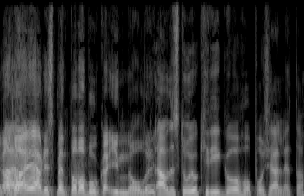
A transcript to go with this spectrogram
Ja, det Da er jeg jævlig spent på hva boka inneholder. Ja, men det sto jo krig og håp og kjærlighet da,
